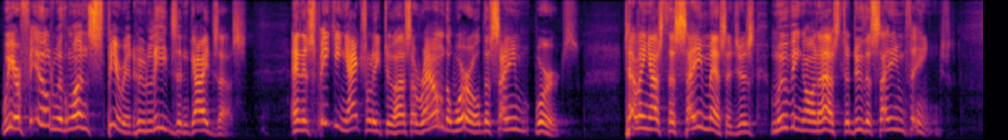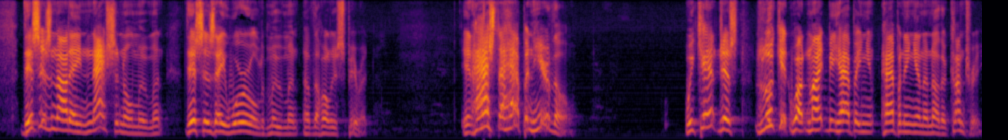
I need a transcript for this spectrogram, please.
We are filled with one Spirit who leads and guides us and is speaking actually to us around the world the same words, telling us the same messages, moving on us to do the same things. This is not a national movement, this is a world movement of the Holy Spirit. It has to happen here, though. We can't just look at what might be happening, happening in another country.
